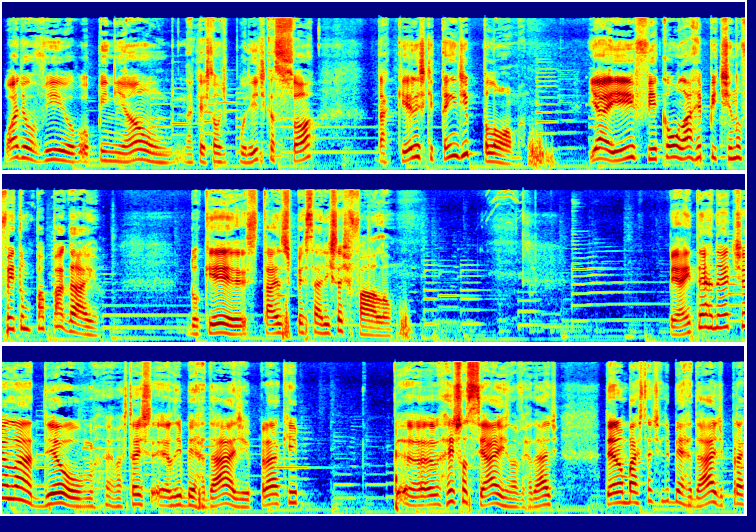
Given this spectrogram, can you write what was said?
pode ouvir opinião na questão de política só daqueles que têm diploma. E aí ficam lá repetindo feito um papagaio do que tais especialistas falam. Bem, a internet ela deu bastante eh, liberdade para que uh, redes sociais, na verdade, deram bastante liberdade para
